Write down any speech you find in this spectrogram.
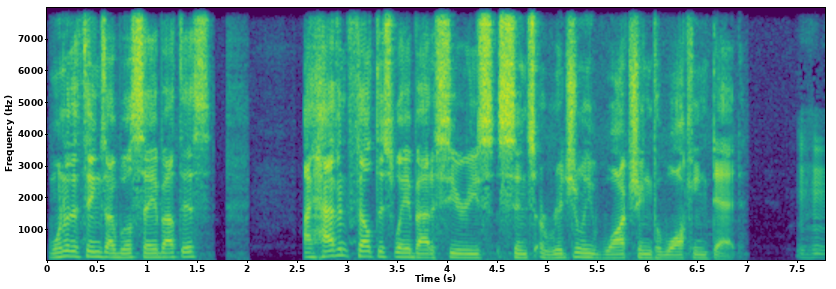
one of the things I will say about this, I haven't felt this way about a series since originally watching The Walking Dead, hmm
